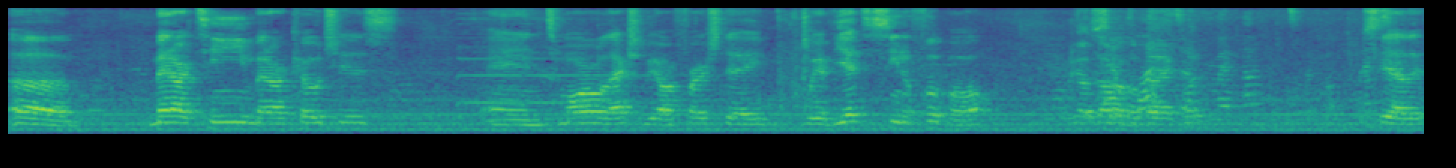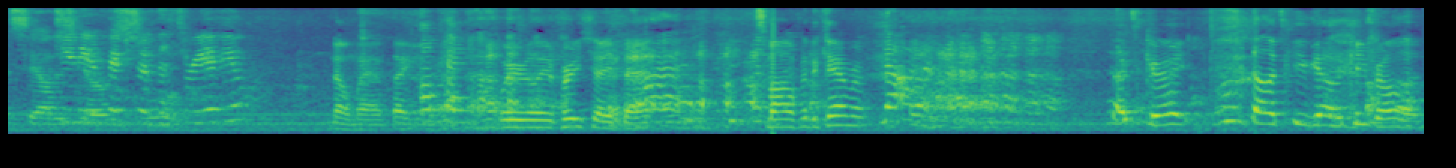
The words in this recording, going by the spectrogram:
uh, met our team, met our coaches, and tomorrow will actually be our first day. We have yet to see a football. We got done with the Lots banquet. of my. See how that, see how Do you need a picture of the three of you? No, man. Thank you. Okay. We really appreciate that. Smile for the camera. No. That's great. No, let's keep going. Keep rolling.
